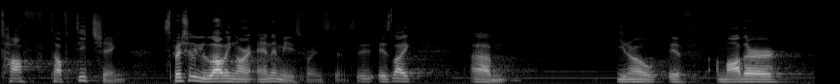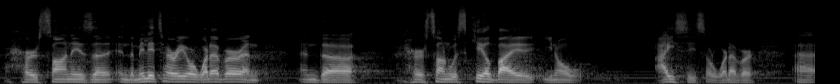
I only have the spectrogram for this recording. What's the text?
tough, tough teaching, especially loving our enemies, for instance. It- It's like, um, you know, if a mother, her son is uh, in the military or whatever, and, and uh, her son was killed by, you know, ISIS or whatever, uh,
